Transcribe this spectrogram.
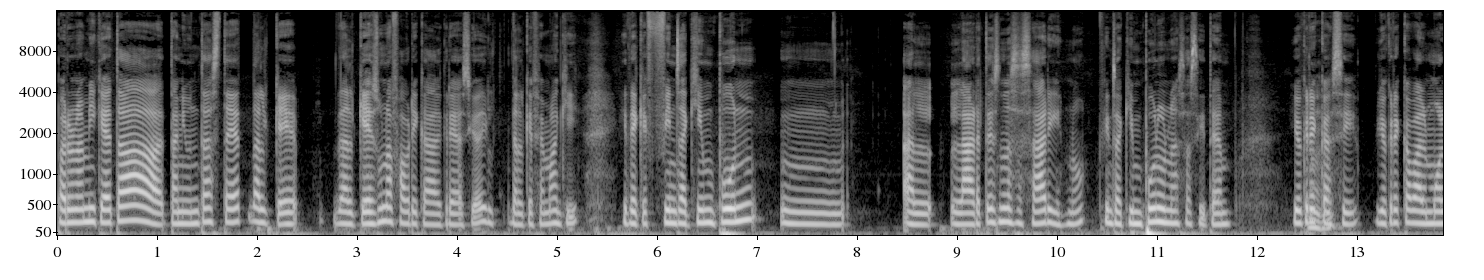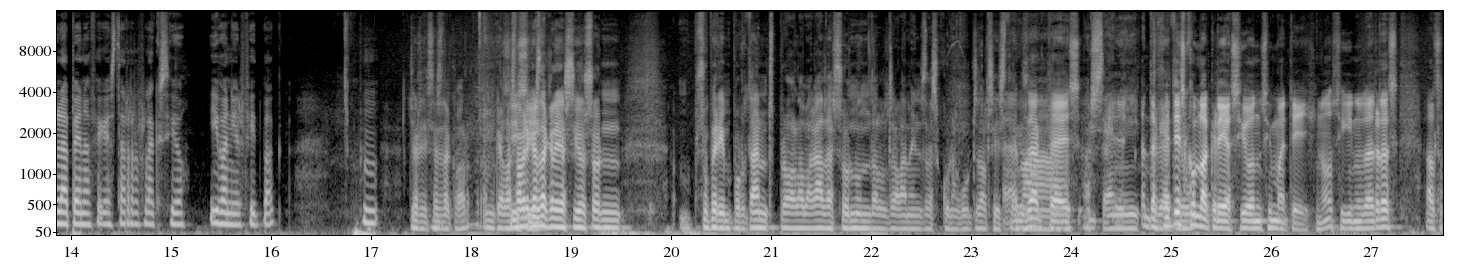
per una miqueta tenir un tastet del que, del que és una fàbrica de creació i del que fem aquí i de que fins a quin punt mm, l'art és necessari, no? Fins a quin punt ho necessitem. Jo crec uh -huh. que sí. Jo crec que val molt la pena fer aquesta reflexió i venir el feedback. Mm. Jordi, estàs d'acord? Amb que les sí, fàbriques sí. de creació són superimportants, però a la vegada són un dels elements desconeguts del sistema Exacte, és, escènic. De fet, creatiu. és com la creació en si mateix, no? O sigui, nosaltres, el,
